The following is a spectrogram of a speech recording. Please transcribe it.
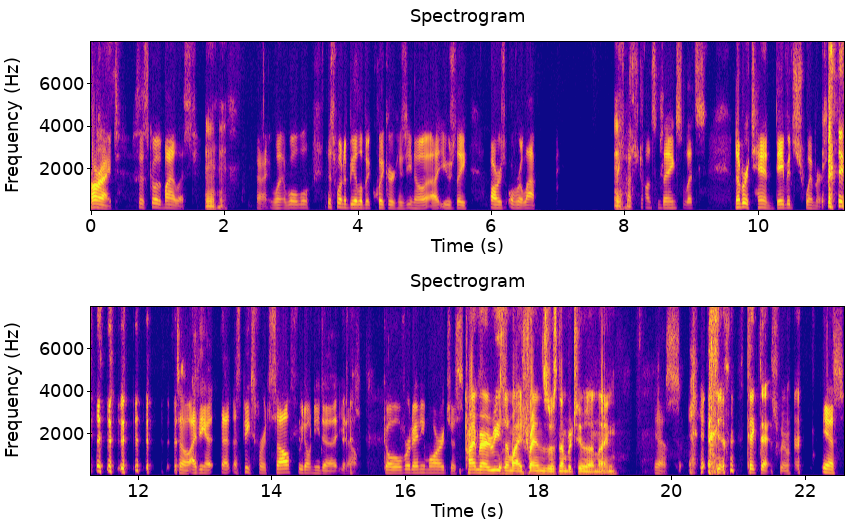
All right, so let's go to my list. Mhm. All right, well, well, well this one will be a little bit quicker because you know uh, usually ours overlap. We Mhm. touched on some things. So let's number ten, David Schwimmer. so I think that, that speaks for itself. We don't need to you know go over it anymore. Just Primary reason why Friends was number two on mine. yes, Take that, Schwimmer. yes.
